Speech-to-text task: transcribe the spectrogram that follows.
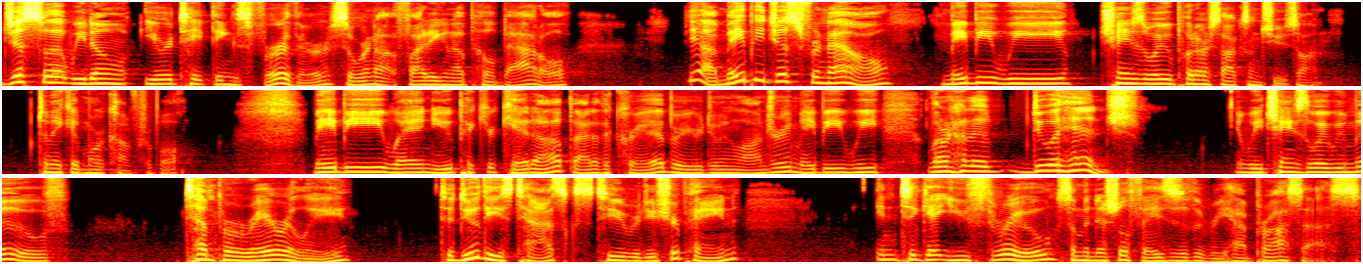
just so that we don't irritate things further, so we're not fighting an uphill battle, yeah, maybe just for now, maybe we change the way we put our socks and shoes on to make it more comfortable. Maybe when you pick your kid up out of the crib or you're doing laundry, maybe we learn how to do a hinge and we change the way we move temporarily to do these tasks to reduce your pain and to get you through some initial phases of the rehab process.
